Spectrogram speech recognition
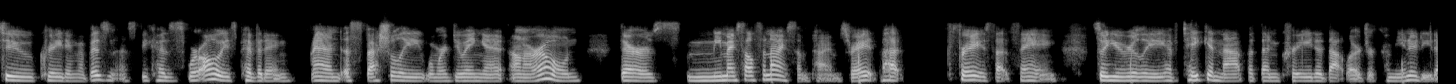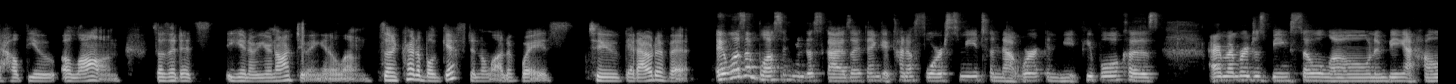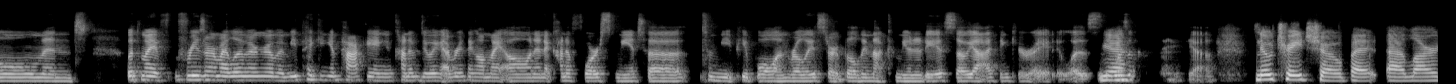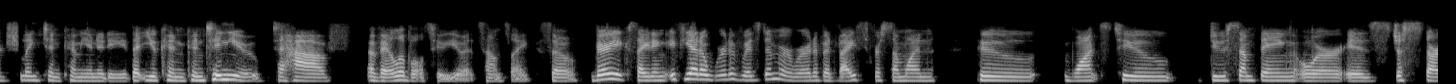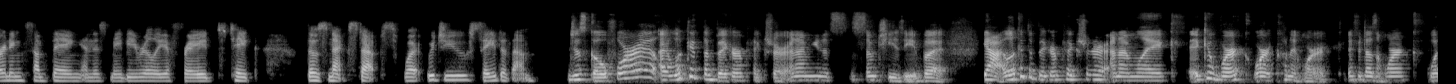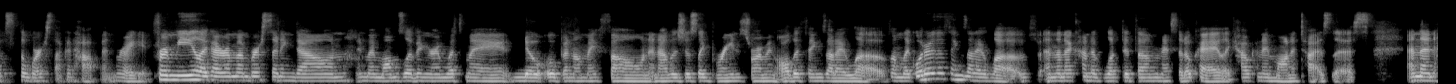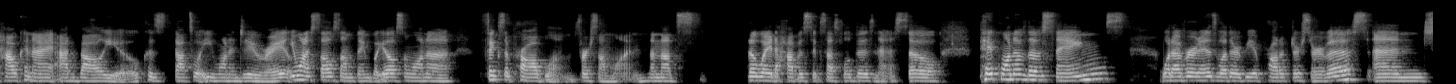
to creating a business because we're always pivoting. And especially when we're doing it on our own, there's me, myself, and I sometimes, right? That phrase, that saying. So you really have taken that, but then created that larger community to help you along so that it's, you know, you're not doing it alone. It's an incredible gift in a lot of ways to get out of it. It was a blessing in disguise. I think it kind of forced me to network and meet people because I remember just being so alone and being at home and with my freezer in my living room and me picking and packing and kind of doing everything on my own. And it kind of forced me to to meet people and really start building that community. So yeah i think you're right. It was yeah. It was a, yeah. No trade show but a large linkedin community that you can continue to have available to you it sounds like. So very exciting. If you had a word of wisdom or word of advice for someone who wants to do something or is just starting something and is maybe really afraid to take those next steps, what would you say to them? Just go for it. I look at the bigger picture and I mean, it's so cheesy, but yeah, I look at the bigger picture and I'm like, it could work or it couldn't work. If it doesn't work, what's the worst that could happen? Right. For me, like I remember sitting down in my mom's living room with my note open on my phone and I was just like brainstorming all the things that I love. I'm like, what are the things that I love? And then I kind of looked at them and I said, okay, like how can I monetize this? And then how can I add value? Because that's what you want to do, right? You want to sell something, but you also want to fix a problem for someone. And that's the way to have a successful business. So pick one of those things, whatever it is, whether it be a product or service, and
